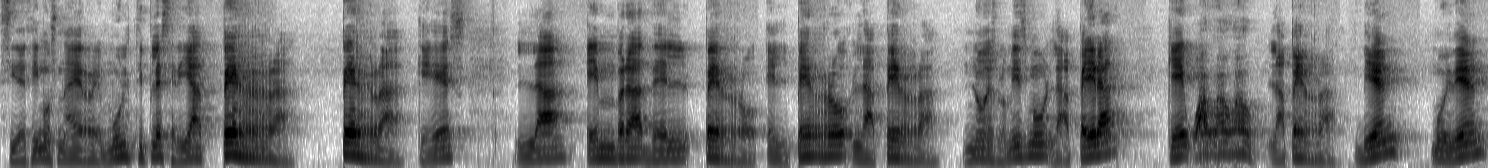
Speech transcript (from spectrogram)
Si decimos una R múltiple sería perra, perra, que es la hembra del perro. El perro, la perra. No es lo mismo la pera que wow, wow, wow, la perra. ¿Bien? Muy bien.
